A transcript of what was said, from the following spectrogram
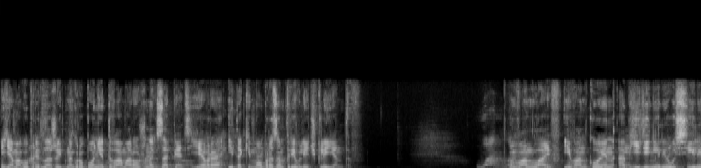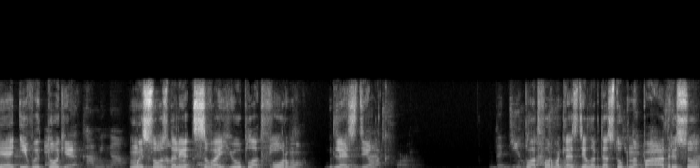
Я могу предложить на Группоне два мороженых за 5 евро и таким образом привлечь клиентов. OneLife и OneCoin объединили усилия и в итоге мы создали свою платформу для сделок. Платформа для сделок доступна по адресу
